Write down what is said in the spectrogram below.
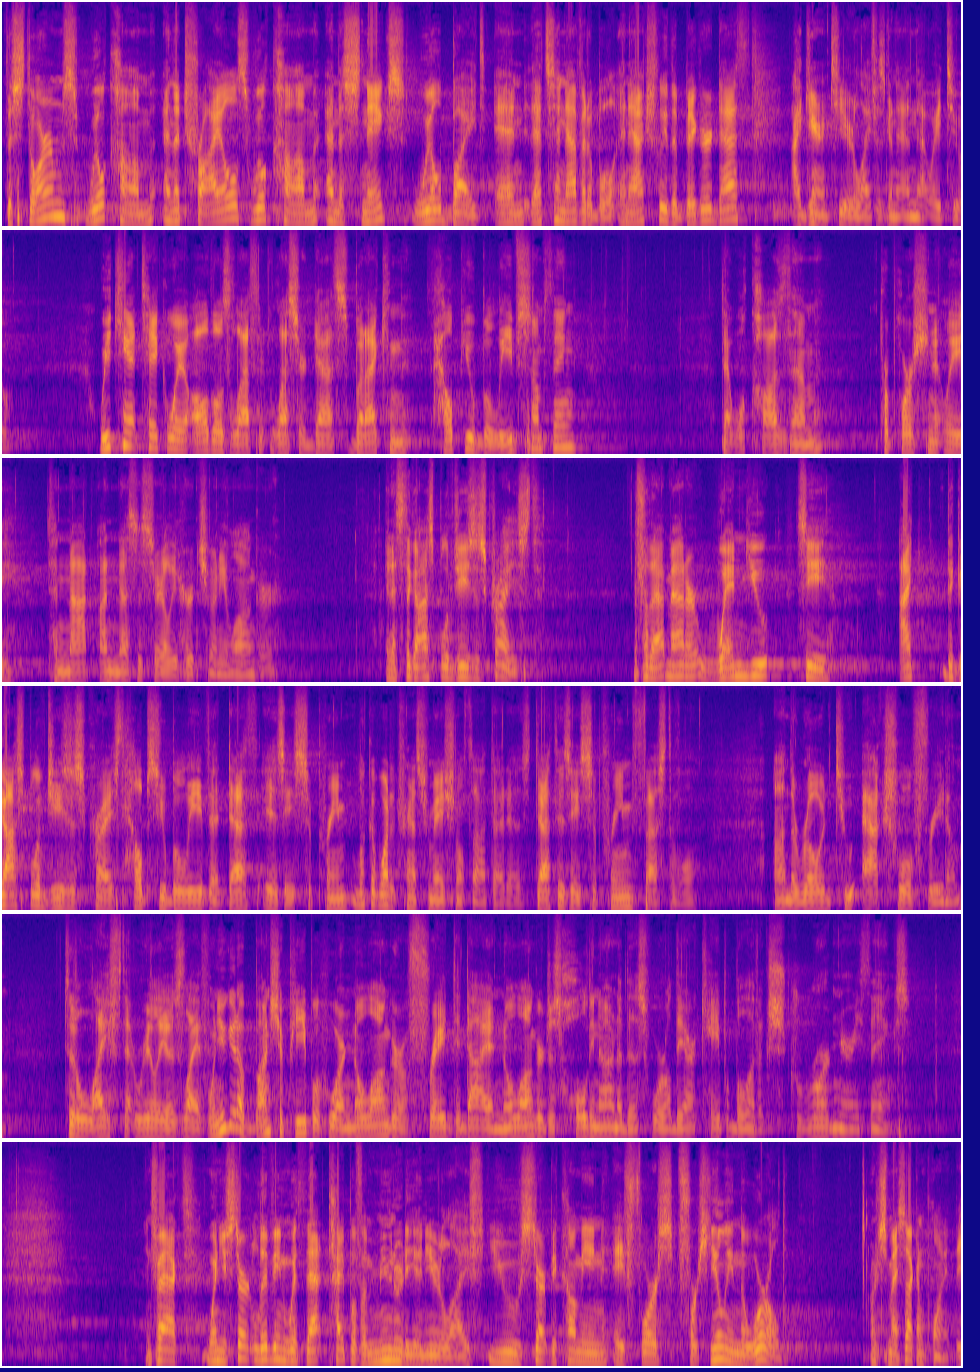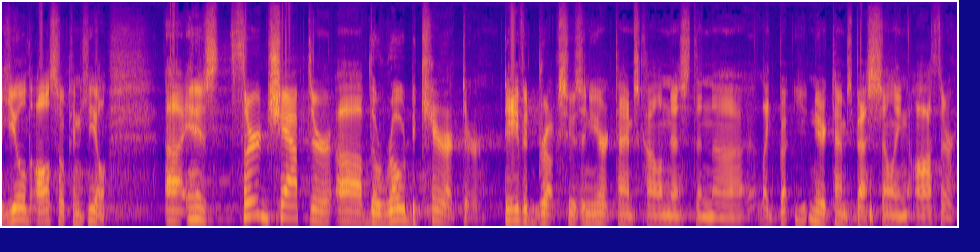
The storms will come and the trials will come and the snakes will bite, and that's inevitable. And actually, the bigger death, I guarantee your life is going to end that way too. We can't take away all those lesser deaths, but I can help you believe something that will cause them proportionately to not unnecessarily hurt you any longer and it's the gospel of Jesus Christ. And for that matter, when you see, I, the gospel of Jesus Christ helps you believe that death is a supreme, look at what a transformational thought that is. Death is a supreme festival on the road to actual freedom, to the life that really is life. When you get a bunch of people who are no longer afraid to die and no longer just holding on to this world, they are capable of extraordinary things. In fact, when you start living with that type of immunity in your life, you start becoming a force for healing the world, which is my second point. The healed also can heal. Uh, in his third chapter of The Road to Character, David Brooks, who's a New York Times columnist and uh, like New York Times best-selling author,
